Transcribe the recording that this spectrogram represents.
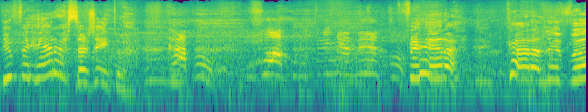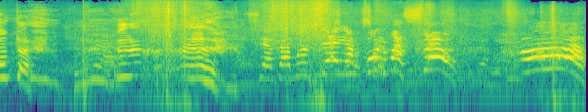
E o Ferreira, sargento? Cabo, foco no treinamento! Ferreira! Cara, levanta! Ceda, mantenha a formação! Ah!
